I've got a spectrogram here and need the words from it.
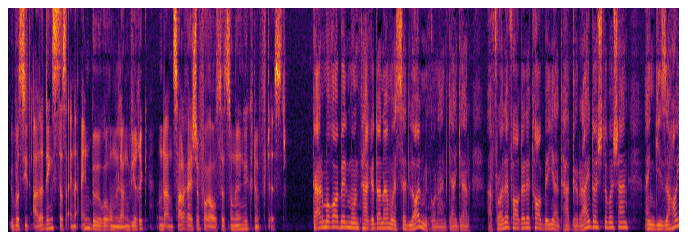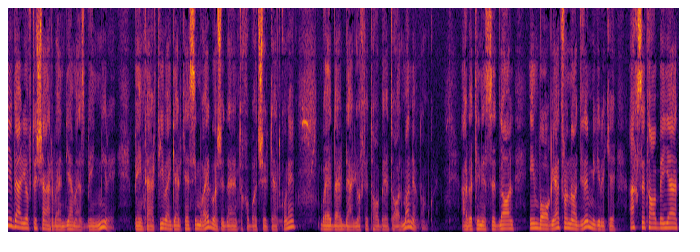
übersieht allerdings, dass eine Einbürgerung langwierig und an zahlreiche Voraussetzungen geknüpft ist. در مقابل منتقدان هم استدلال می کنند که اگر افراد فاقد تابعیت حق رأی داشته باشند انگیزه های دریافت شهروندی هم از بین میره به این ترتیب اگر کسی مایل باشه در انتخابات شرکت کنه باید بر دریافت تابعیت آلمان اقدام کنه البته این استدلال این واقعیت رو نادیده میگیره که اخذ تابعیت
